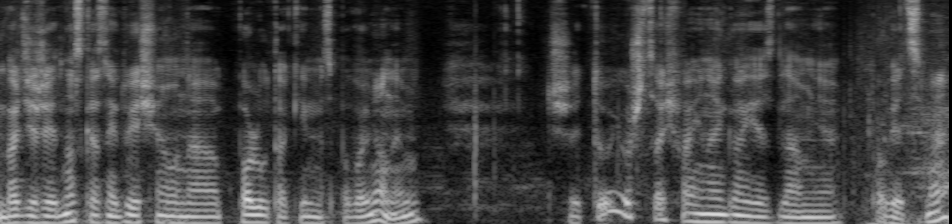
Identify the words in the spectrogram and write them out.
Tym bardziej, że jednostka znajduje się na polu takim spowolnionym. Czy tu już coś fajnego jest dla mnie? Powiedzmy.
